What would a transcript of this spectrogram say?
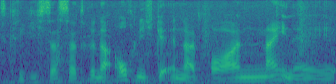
Jetzt kriege ich das da drinnen auch nicht geändert. Oh nein, ey.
